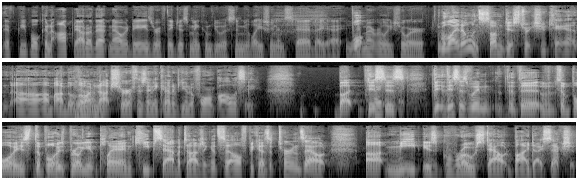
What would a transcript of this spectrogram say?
if people can opt out of that nowadays, or if they just make them do a simulation instead. I, I, Well- I'm not really sure. Well, I know in some districts you can, uh, I'm, I'm, although. I'm not sure if there's any kind of uniform policy. But this I- is th- this is when the, the the boys the boys' brilliant plan keeps sabotaging itself because it turns out uh, meat is grossed out by dissection,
